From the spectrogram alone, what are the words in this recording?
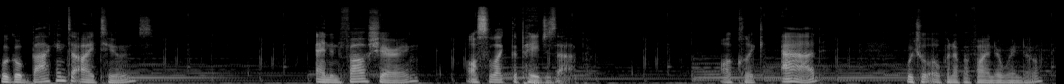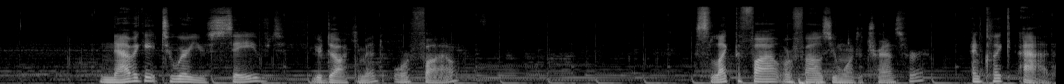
We'll go back into iTunes, and in File Sharing, I'll select the Pages app. I'll click Add, which will open up a Finder window. Navigate to where you've saved your document or file. Select the file or files you want to transfer, and click Add.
